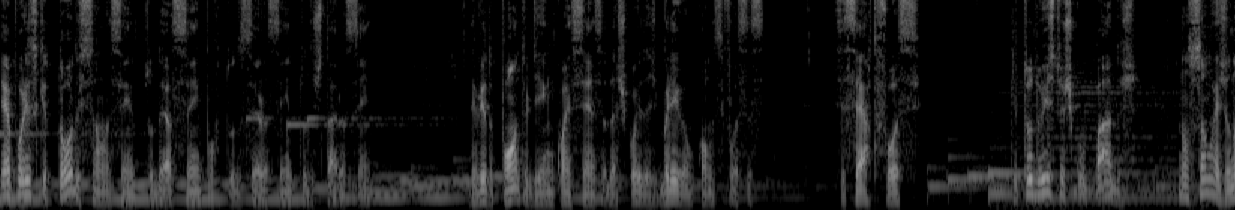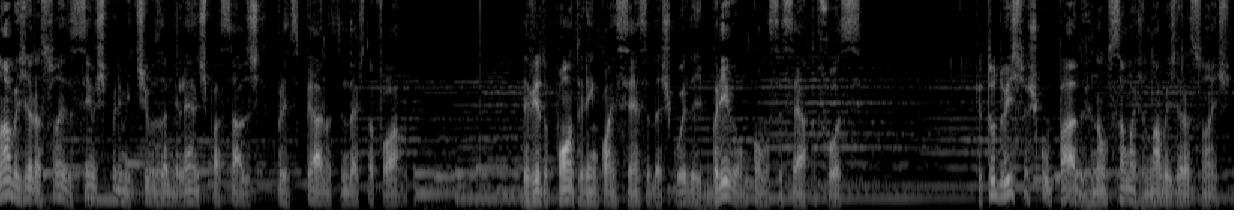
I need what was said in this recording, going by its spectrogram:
E é por isso que todos são assim, tudo é assim, por tudo ser assim, tudo estar assim. Devido ao ponto de inconsciência das coisas, brigam como se fosse, se certo fosse, que tudo isto os culpados não são as novas gerações, assim, os primitivos há milênios passados que principiaram assim desta forma. Devido ao ponto de inconsciência das coisas, brigam como se certo fosse. Que tudo isso os culpados não são as novas gerações,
